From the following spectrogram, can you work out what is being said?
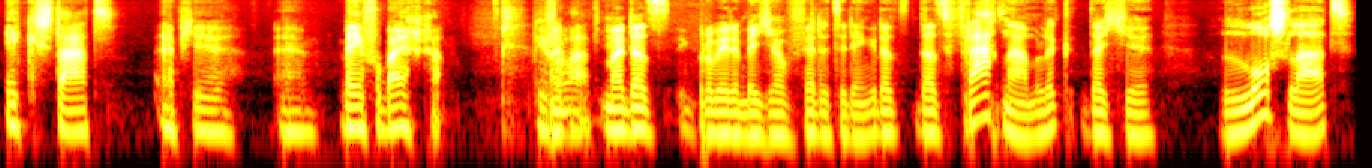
ik-staat, heb je, eh, ben je voorbij gegaan. Je Maar, verlaten. maar dat, ik probeer er een beetje over verder te denken. Dat, dat vraagt namelijk dat je loslaat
